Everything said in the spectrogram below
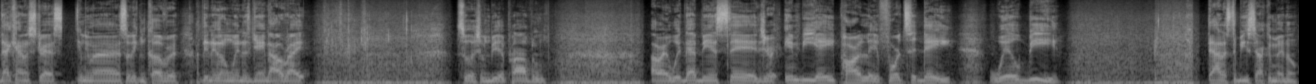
that kind of stress. Line so they can cover. I think they're gonna win this game outright. So it shouldn't be a problem. All right, with that being said, your NBA parlay for today will be Dallas to beat Sacramento,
